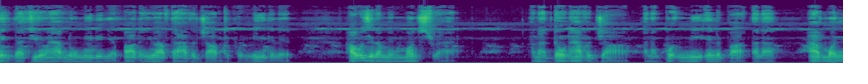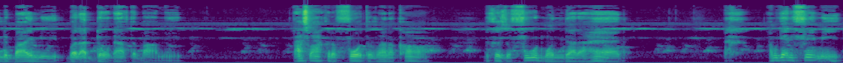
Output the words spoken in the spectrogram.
think that you don't have no meat in your pot and you have to have a job to put meat in it. How is it I'm in Montserrat and I don't have a job and I'm putting meat in the pot and I have money to buy meat, but I don't have to buy meat? That's why I could afford to rent a car because the food money that I had, I'm getting free meat.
